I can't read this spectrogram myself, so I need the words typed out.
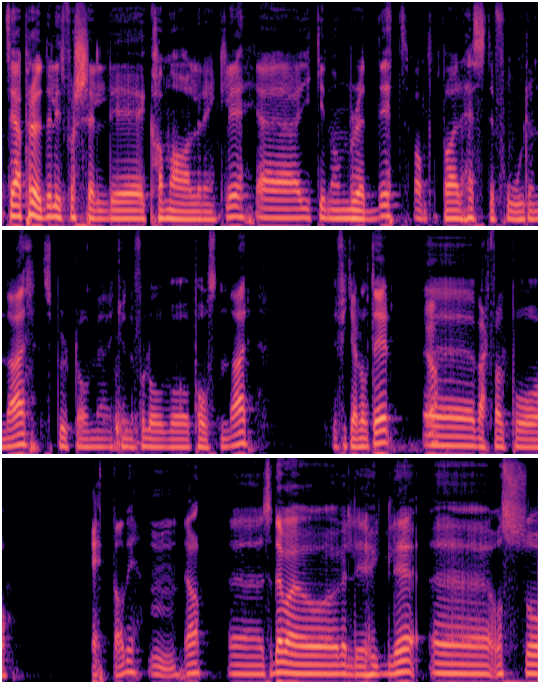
så jeg prøvde litt forskjellige kanaler, egentlig. Jeg gikk innom Reddit, fant et par hesteforum der. Spurte om jeg kunne få lov å poste den der. Det fikk jeg lov til. Ja. Uh, I hvert fall på ett av de. Mm. Ja. Uh, så det var jo veldig hyggelig. Og så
